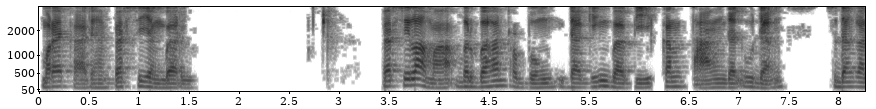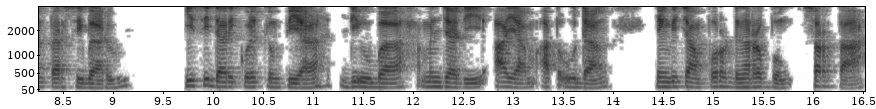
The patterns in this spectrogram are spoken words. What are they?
mereka dengan versi yang baru? Versi lama berbahan rebung, daging babi, kentang, dan udang, sedangkan versi baru, isi dari kulit lumpia diubah menjadi ayam atau udang yang dicampur dengan rebung, serta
